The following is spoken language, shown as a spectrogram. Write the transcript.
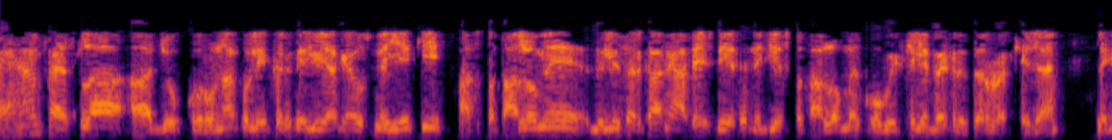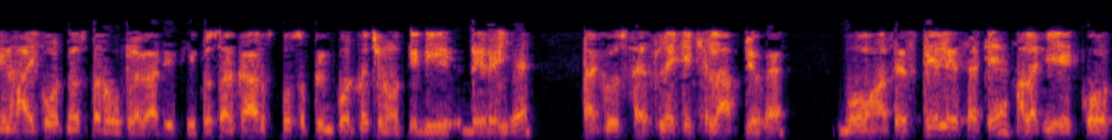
अहम फैसला जो कोरोना को लेकर के लिया गया, उसमें ये कि अस्पतालों में दिल्ली सरकार ने आदेश दिए थे, निजी अस्पतालों में कोविड के लिए बेड रिज़र्व रखे जाए, लेकिन हाईकोर्ट ने उस पर रोक लगा दी थी। तो सरकार उसको सुप्रीम कोर्ट में चुनौती दे रही है, ताकि उस फैसले के खिलाफ जो है, वो वहाँ से स्टे ले सके। हालाँकि ये कोर्ट,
